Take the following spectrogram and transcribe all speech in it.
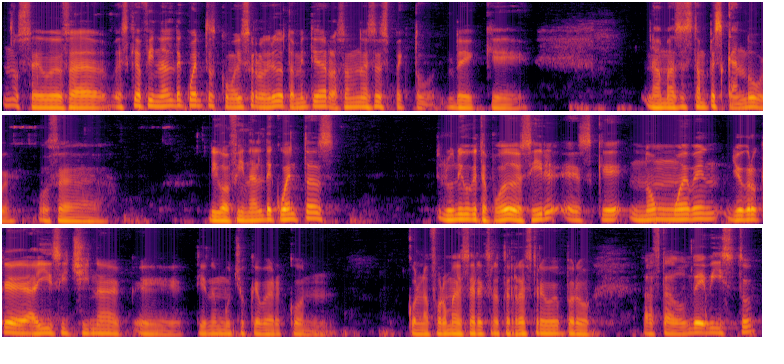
No sé, güey, o sea, es que a final de cuentas, como dice Rodrigo, también tiene razón en ese aspecto, de que nada más están pescando, güey. O sea, digo, a final de cuentas, lo único que te puedo decir es que no mueven, yo creo que ahí sí China eh, tiene mucho que ver con, con la forma de ser extraterrestre, güey, pero hasta donde he visto,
